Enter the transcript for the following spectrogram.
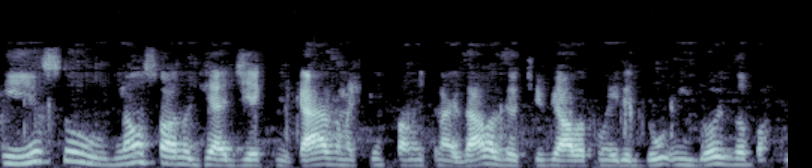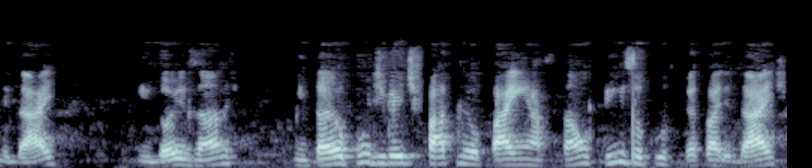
E isso não só no dia a dia aqui em casa, mas principalmente nas aulas. Eu tive aula com ele em duas oportunidades, em dois anos. Então eu pude ver de fato meu pai em ação, fiz o curso de atualidade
